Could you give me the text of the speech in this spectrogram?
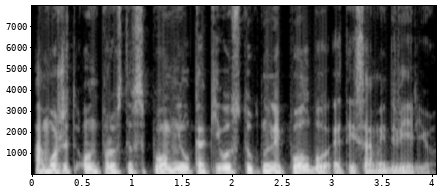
А может, он просто вспомнил, как его стукнули по лбу этой самой дверью?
